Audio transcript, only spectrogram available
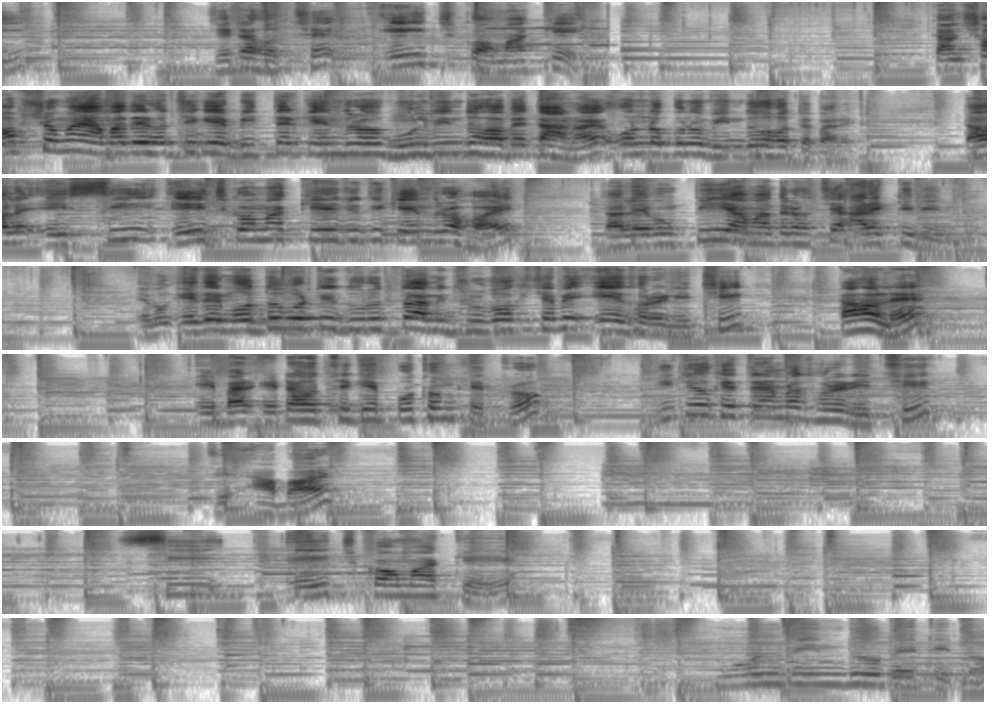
যেটা হচ্ছে এইচ কমা কে। কারণ সব সময় আমাদের হচ্ছে গিয়ে বৃত্তের কেন্দ্র মূল বিন্দু হবে তা নয়, অন্য কোনো বিন্দুও হতে পারে। তাহলে এই সি এইচ কমা কে যদি কেন্দ্র হয়, তাহলে এবং পি আমাদের হচ্ছে আরেকটি বিন্দু। এবং এদের মধ্যবর্তী দূরত্ব আমি ধ্রুবক হিসেবে এ ধরে নিচ্ছি। তাহলে এবার এটা হচ্ছে গিয়ে প্রথম ক্ষেত্র। দ্বিতীয় ক্ষেত্রে আমরা ধরে নিচ্ছি যে আবার সি এইচ কমা কে মূল বিন্দু ব্যতীত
